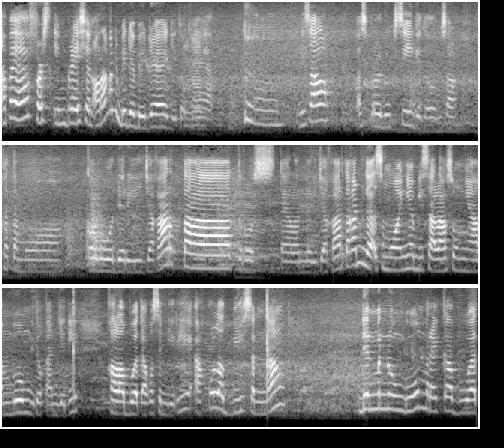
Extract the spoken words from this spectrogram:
apa ya first impression orang kan beda-beda gitu Mhm. kayak misal pas produksi gitu misal ketemu kru dari Jakarta terus talent dari Jakarta kan nggak semuanya bisa langsung nyambung gitu kan jadi kalau buat aku sendiri aku lebih senang dan menunggu mereka buat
